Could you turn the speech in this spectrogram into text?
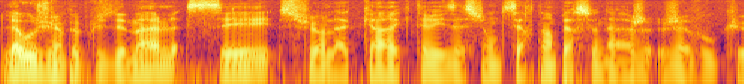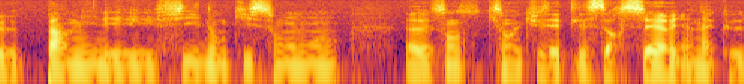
Là où j'ai eu un peu plus de mal, c'est sur la caractérisation de certains personnages. J'avoue que parmi les filles donc, qui, sont, euh, qui sont accusées d'être les sorcières, il n'y en a que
